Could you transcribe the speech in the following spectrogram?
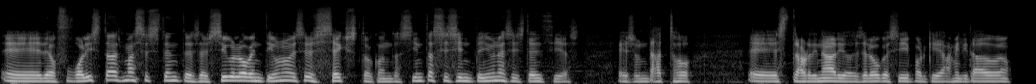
eh, de los futbolistas más asistentes del siglo XXI es el sexto, con 261 asistencias. Es un dato eh, extraordinario, desde luego que sí, porque ha militado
